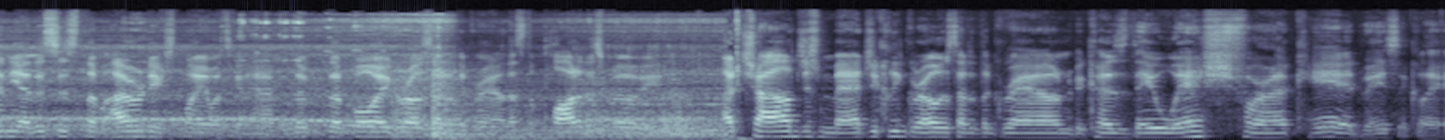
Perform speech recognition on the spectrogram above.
Then yeah, this is the I already explained what's gonna happen. The the boy grows out of the ground. That's the plot of this movie. A child just magically grows out of the ground because they wish for a kid, basically.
